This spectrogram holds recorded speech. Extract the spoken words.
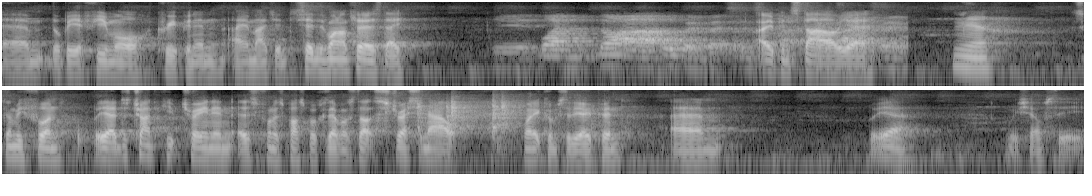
Um, there'll be a few more creeping in, I imagine. You said there's one on Thursday? Yeah, one, not uh, open, but Open style, yeah. Yeah, it's gonna be fun. But yeah, just trying to keep training as fun as possible because everyone starts stressing out when it comes to the open. Um, but yeah, we shall see.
